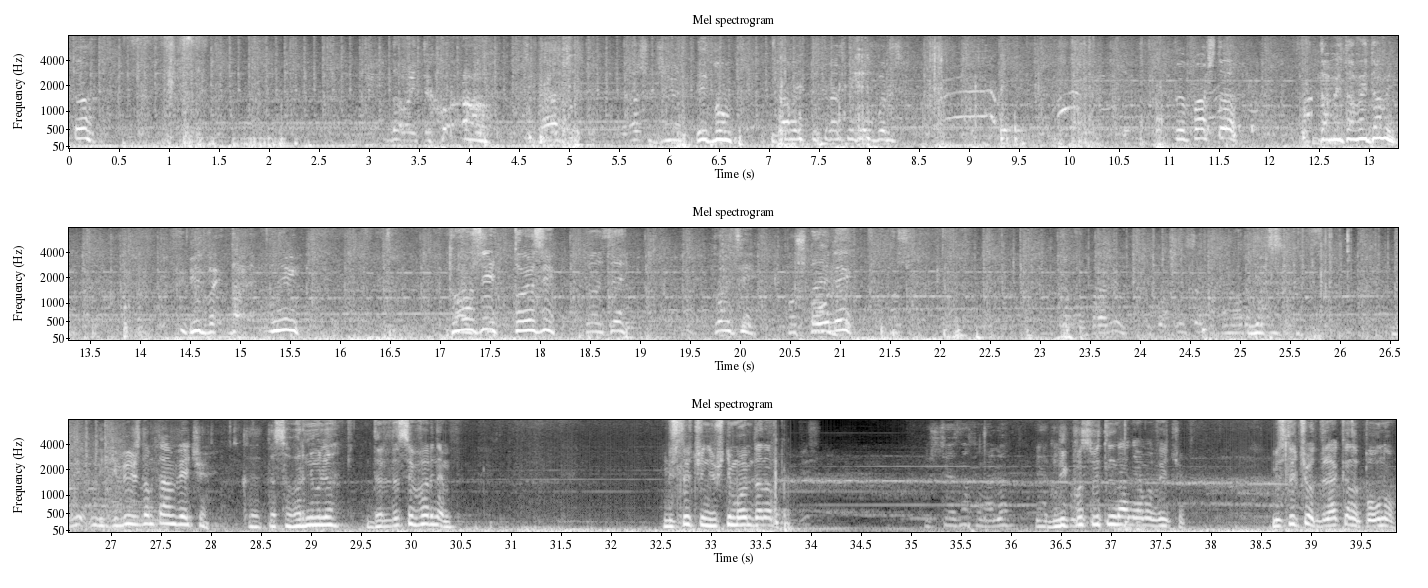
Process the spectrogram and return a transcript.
Да. Давайте хора! Идвам! Давайте, трябва да бързи! Те фаща! Давай, давай, давай! Идвай, давай! Този! Този! Този! Този! Поштай! Оди! Yes. Не, ги виждам там вече. Къде да се върнем ли? Дали да се върнем? Мисля, че нищо не можем да направим. Изчезнаха, нали? Никаква светлина няма вече. Мисля, че отвляка напълно.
